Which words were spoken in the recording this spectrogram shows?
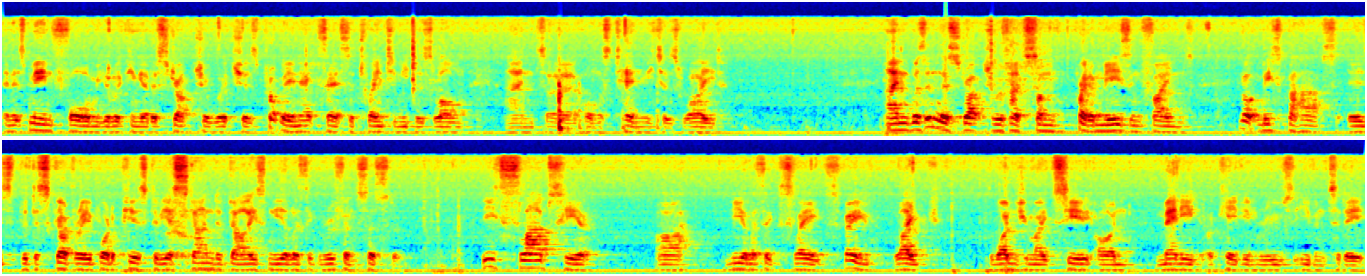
in its main form you're looking at a structure which is probably in excess of 20 metres long and uh, almost 10 metres wide. And within this structure, we've had some quite amazing finds. Not least, perhaps, is the discovery of what appears to be a standardized Neolithic roofing system. These slabs here are Neolithic slates, very like the ones you might see on many Orcadian roofs even today.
